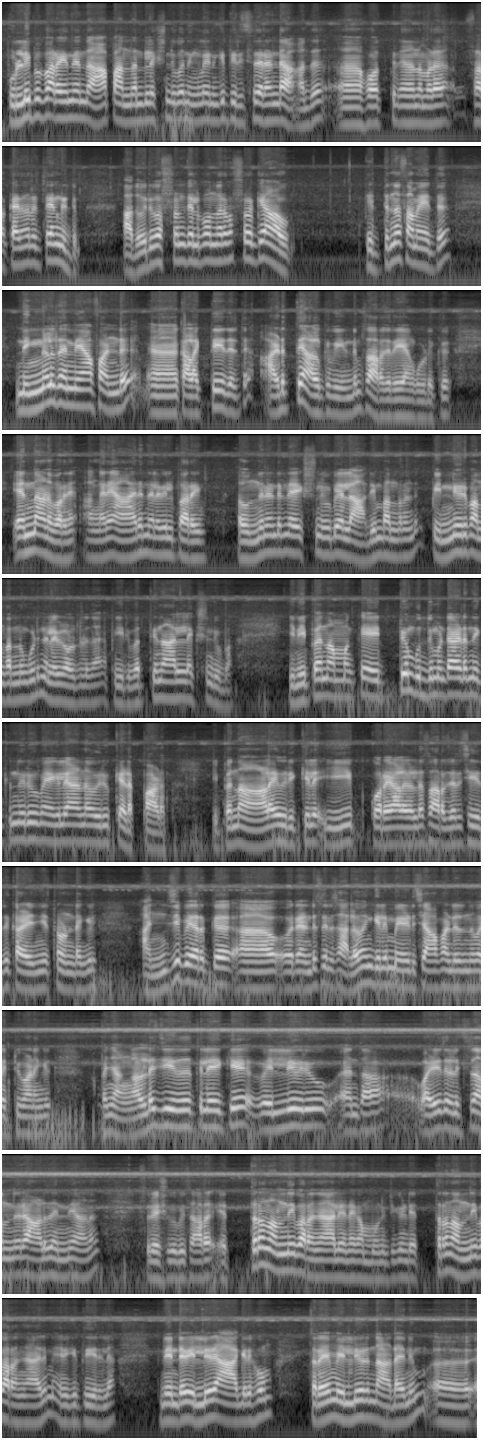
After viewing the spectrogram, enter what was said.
പുള്ളി ഇപ്പോൾ പറയുന്നത് എന്താ ആ പന്ത്രണ്ട് ലക്ഷം രൂപ നിങ്ങൾ എനിക്ക് തിരിച്ചു തരേണ്ട. അത് ഹോസ്പിറ്റൽ നമ്മുടെ സർക്കാരിൽ നിന്ന് റിട്ടേൺ കിട്ടും. അതൊരു വർഷം ചിലപ്പോൾ ഒന്നര വർഷമൊക്കെ ആവും. കിട്ടുന്ന സമയത്ത് നിങ്ങൾ തന്നെ ആ ഫണ്ട് കളക്ട് ചെയ്തിട്ട് അടുത്ത ആൾക്ക് വീണ്ടും സർജറി ചെയ്യാൻ കൊടുക്കുക എന്നാണ് പറഞ്ഞത്. അങ്ങനെ ആര് നിലവിൽ പറയും? അത് ഒന്ന് രണ്ട് ലക്ഷം രൂപയല്ല ആദ്യം പന്ത്രണ്ട് പിന്നെ ഒരു പന്ത്രണ്ടും കൂടി നിലവിൽ ഓൾറെഡി അപ്പോൾ ഇരുപത്തിനാല് ലക്ഷം രൂപ. ഇനിയിപ്പോൾ നമുക്ക് ഏറ്റവും ബുദ്ധിമുട്ടായിട്ട് നിൽക്കുന്ന ഒരു മേഖലയാണ് ഒരു കിടപ്പാടം. ഇപ്പം നാളെ ഒരിക്കൽ ഈ കുറേ ആളുകളുടെ സർജറി ചെയ്ത് കഴിഞ്ഞിട്ടുണ്ടെങ്കിൽ അഞ്ച് പേർക്ക് രണ്ട് സെന്റ് സ്ഥലമെങ്കിലും മേടിച്ച് ആ ഫണ്ടിൽ നിന്ന് പറ്റുവാണെങ്കിൽ അപ്പം ഞങ്ങളുടെ ജീവിതത്തിലേക്ക് വലിയൊരു എന്താ വഴി തെളിച്ച് തന്ന ഒരാൾ തന്നെയാണ് സുരേഷ് ഗോപി സാറ്. എത്ര നന്ദി പറഞ്ഞാലും എന്റെ കമ്മ്യൂണിറ്റിക്ക് വേണ്ടി എത്ര നന്ദി പറഞ്ഞാലും എനിക്ക് തീരില്ല. പിന്നെ എന്റെ വലിയൊരു ആഗ്രഹവും ഇത്രയും വലിയൊരു നടനും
